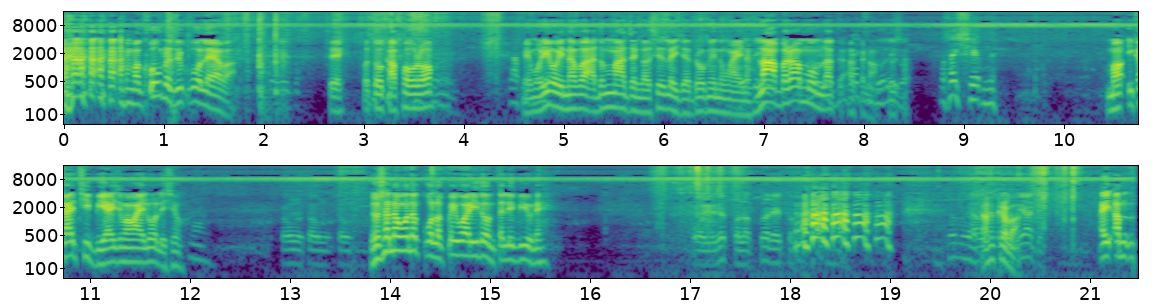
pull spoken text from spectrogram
mà khúc nó sức khô lè à? Thế có tôi cà phô đó. Mấy mối ôi nó và đúng mà jungle sẽ lấy giờ drop nên ngoài nè la bara mồm là à, cái nó mà ít cái chỉ bia chứ mà mai luôn lì rêu rồi sao nó còn nó cố bay qua đi đâu mà review này. Cố lạc cố lạc tôi đấy tôi à cái bà? ấy âm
